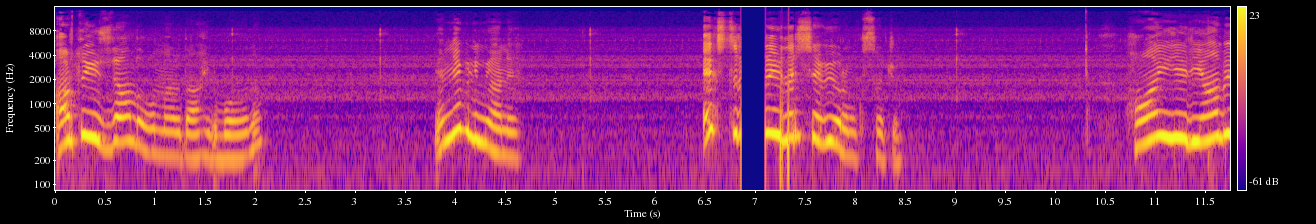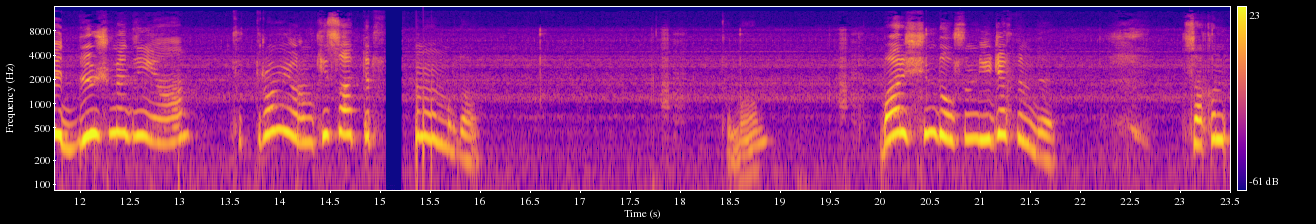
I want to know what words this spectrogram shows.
Artı yüzden de onlara dahil bu arada. Ya ne bileyim yani. Ekstra yüzleri seviyorum kısaca. Hayır ya bir düşmedi ya. Tutturamıyorum. 2 saattir tutturamam burada. Tamam. Bari şimdi olsun diyecektim de. Sakın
